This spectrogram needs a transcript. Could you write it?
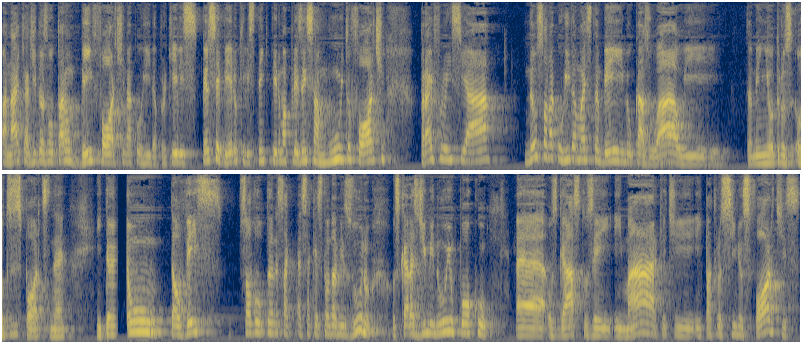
a Nike e a Adidas voltaram bem forte na corrida, porque eles perceberam que eles têm que ter uma presença muito forte para influenciar não só na corrida, mas também no casual e também em outros, outros esportes, né? Então, talvez só voltando essa, essa questão da Mizuno, os caras diminuem um pouco é, os gastos em, em marketing, em patrocínios fortes,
